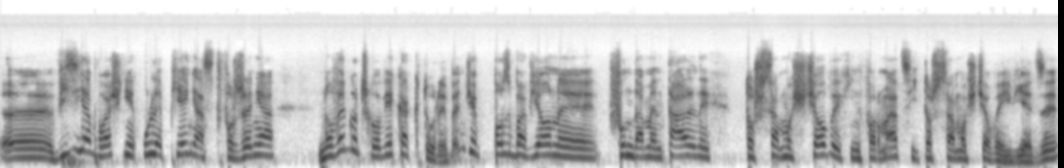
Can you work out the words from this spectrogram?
e, wizja właśnie ulepienia, stworzenia nowego człowieka, który będzie pozbawiony fundamentalnych, tożsamościowych informacji, tożsamościowej wiedzy,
